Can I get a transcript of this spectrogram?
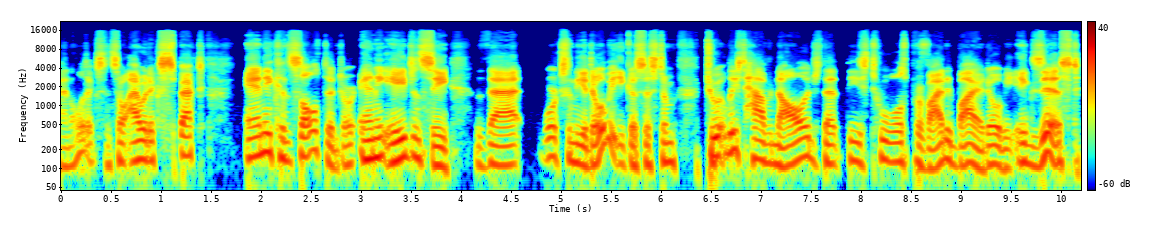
analytics. And so I would expect any consultant or any agency that works in the Adobe ecosystem to at least have knowledge that these tools provided by Adobe exist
